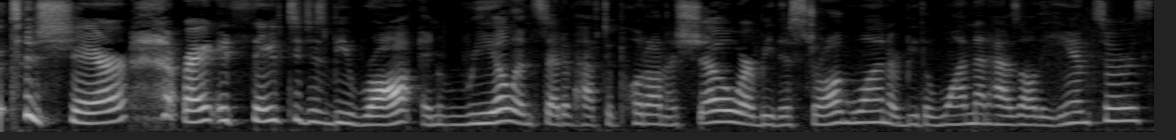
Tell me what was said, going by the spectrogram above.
to share, right? It's safe to just be raw and real instead of have to put on a show or be the strong one or be the one that has all the answers.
